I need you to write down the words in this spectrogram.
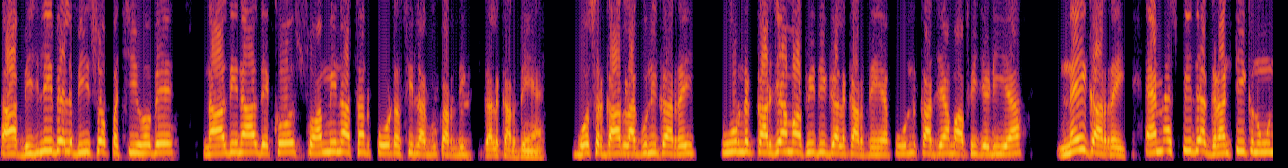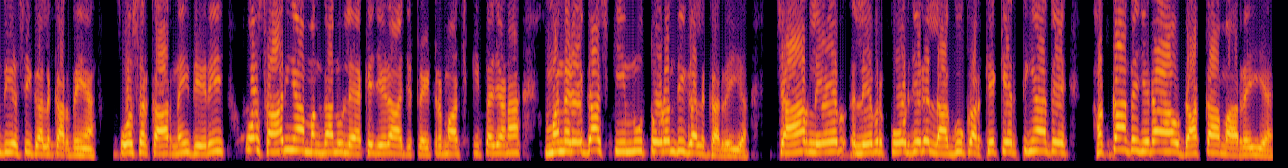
ਆ ਬਿਜਲੀ ਬਿੱਲ 2025 ਹੋਵੇ, ਨਾਲ ਦੀ ਨਾਲ ਦੇਖੋ ਸਵਾਮੀਨਾਥਨ ਰਿਪੋਰਟ ਅਸੀਂ ਲਾਗੂ ਕਰਨ ਦੀ ਗੱਲ ਕਰਦੇ ਆਂ ਉਹ ਸਰਕਾਰ ਲਾਗੂ ਨਹੀਂ ਕਰ ਰਹੀ, ਪੂਰਨ ਕਰਜ਼ਾ ਮਾਫੀ ਦੀ ਗੱਲ ਕਰਦੇ ਆਂ ਪੂਰਨ ਕਰਜ਼ਾ ਮਾਫੀ ਜਿਹੜੀ ਆ ਨਹੀਂ ਕਰ ਰਹੀ। ਐਮਐਸਪੀ ਦਾ ਗਰੰਟੀ ਕਾਨੂੰਨ ਦੀ ਅਸੀਂ ਗੱਲ ਕਰਦੇ ਆਂ ਉਹ ਸਰਕਾਰ ਨਹੀਂ ਦੇ ਰਹੀ। ਉਹ ਸਾਰੀਆਂ ਮੰਗਾਂ ਨੂੰ ਲੈ ਕੇ ਜਿਹੜਾ ਅੱਜ ਟਰੈਕਟਰ ਮਾਰਚ ਕੀਤਾ ਜਾਣਾ ਮਨਰੇਗਾ ਸਕੀਮ ਨੂੰ ਤੋੜਨ ਦੀ ਗੱਲ ਕਰ ਰਹੀ ਆ। ਚਾਰ ਲੇਬ, ਲੇਬਰ ਕੋਡ ਜਿਹੜੇ ਲਾਗੂ ਕਰਕੇ ਕਿਰਤੀਆਂ ਤੇ ਹੱਕਾਂ ਤੇ ਜਿਹੜਾ ਉਹ ਡਾਕਾ ਮਾਰ ਰਹੀ ਹੈ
